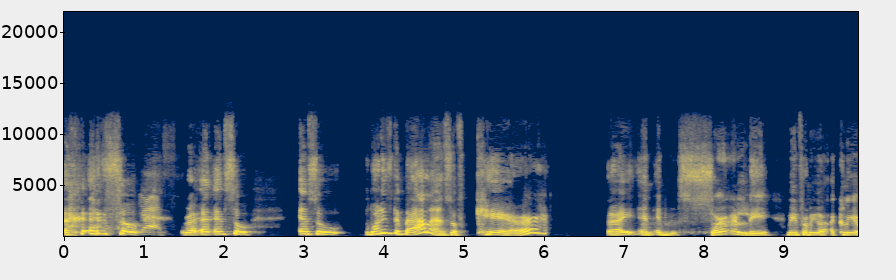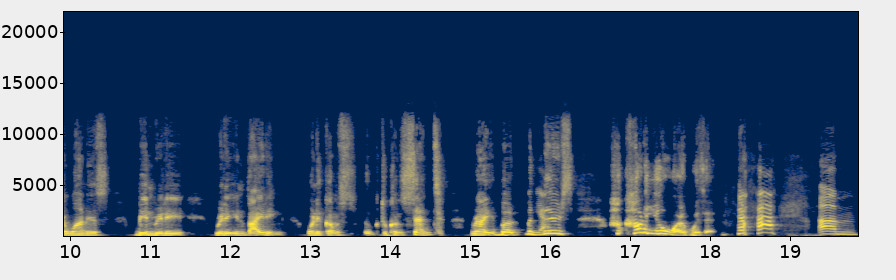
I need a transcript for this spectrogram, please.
uh, and so yes. right and, and so and so what is the balance of care right and and mm-hmm. certainly i mean for me a clear one is being really really inviting when it comes to consent, right? But but yeah. there's how do you work with it? um,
